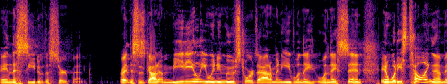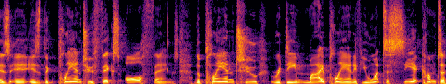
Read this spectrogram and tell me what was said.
and the seed of the serpent right? This is god immediately when he moves towards adam and eve when they when they sin. And what he's telling them is is the plan to fix all things the plan to redeem. My plan if you want to see it come to,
